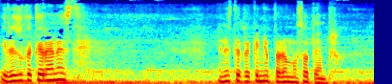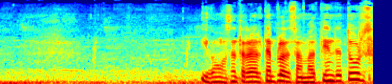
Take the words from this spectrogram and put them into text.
Y resulta que era en este, en este pequeño pero hermoso templo. Y vamos a entrar al templo de San Martín de Tours.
